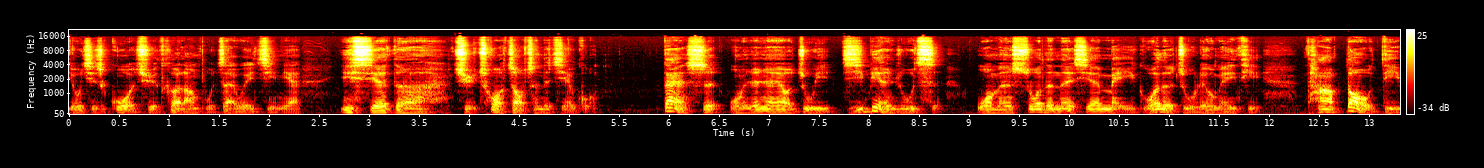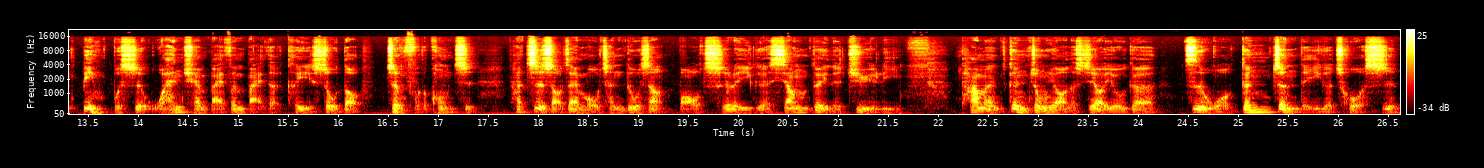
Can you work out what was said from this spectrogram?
尤其是过去特朗普在位几年一些的举措造成的结果。但是我们仍然要注意，即便如此，我们说的那些美国的主流媒体。它到底并不是完全百分百的可以受到政府的控制，它至少在某程度上保持了一个相对的距离。他们更重要的是要有一个自我更正的一个措施。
